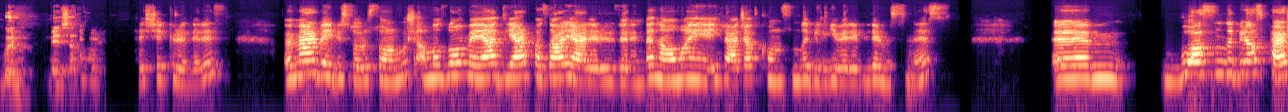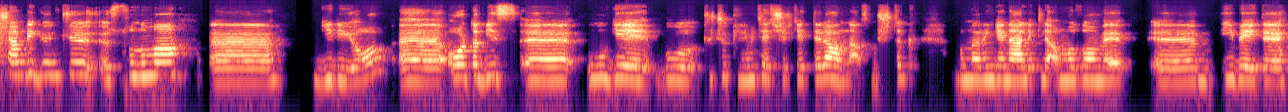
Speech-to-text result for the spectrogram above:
Buyurun Melisa. Evet, teşekkür ederiz. Ömer Bey bir soru sormuş. Amazon veya diğer pazar yerleri üzerinden Almanya'ya ihracat konusunda bilgi verebilir misiniz? Ee, bu aslında biraz perşembe günkü e, sunuma e, giriyor. E, orada biz e, UG, bu küçük limited şirketleri anlatmıştık. Bunların genellikle Amazon ve e, eBay'de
